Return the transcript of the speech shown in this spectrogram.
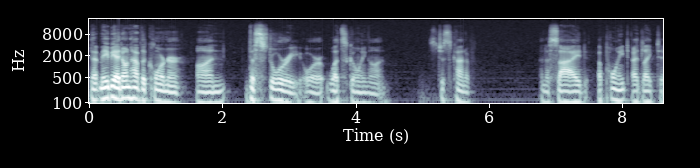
That maybe I don't have the corner on the story or what's going on. It's just kind of an aside, a point I'd like to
